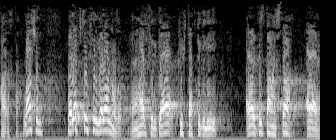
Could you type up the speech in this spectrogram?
tarixdə. Lakin belə bütün firqələr olub. Yəni, hər firqə güc tətbiq eləyib. Əgər biz danışsaq, əgər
